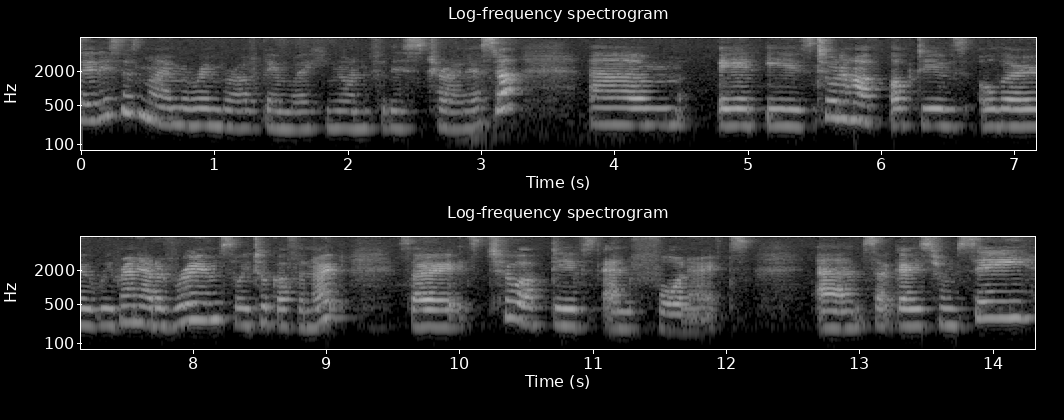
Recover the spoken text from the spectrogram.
so this is my marimba I've been working on for this trimester. Um, it is two and a half octaves, although we ran out of room, so we took off a note. So it's two octaves and four notes. Um, so it goes from C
